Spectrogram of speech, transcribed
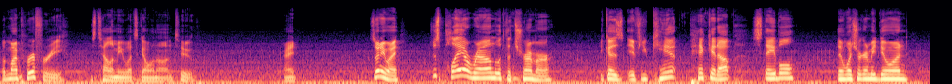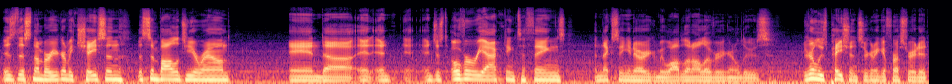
but my periphery is telling me what's going on too. Right? So anyway, just play around with the trimmer because if you can't pick it up stable, then what you're going to be doing is this number. You're going to be chasing the symbology around and, uh, and, and, and just overreacting to things. And next thing you know, you're going to be wobbling all over. You're going to lose, you're going to lose patience. You're going to get frustrated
